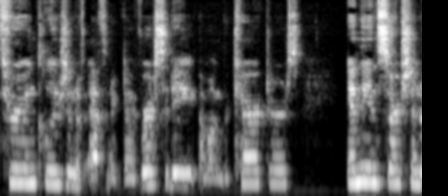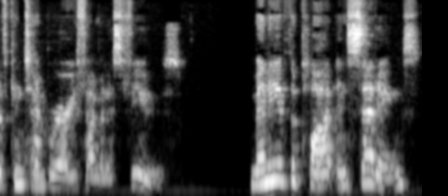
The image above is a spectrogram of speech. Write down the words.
through inclusion of ethnic diversity among the characters and the insertion of contemporary feminist views. Many of the plot and settings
